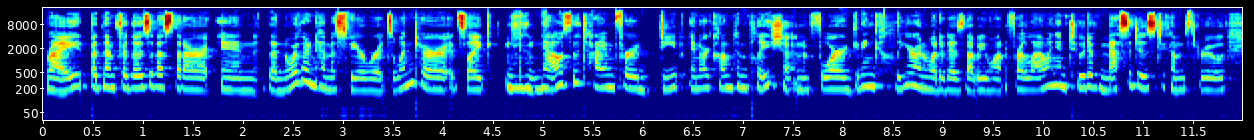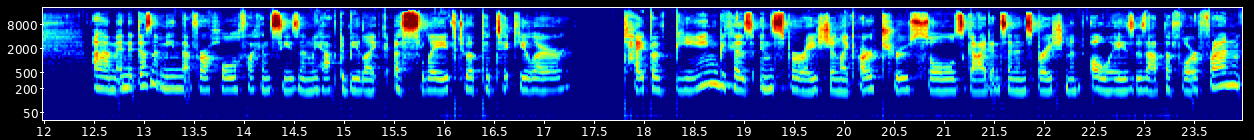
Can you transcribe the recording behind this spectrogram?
right? But then for those of us that are in the northern hemisphere where it's winter, it's like now's the time for deep inner contemplation, for getting clear on what it is that we want, for allowing intuitive messages to come through. Um, and it doesn't mean that for a whole fucking season we have to be like a slave to a particular type of being because inspiration, like our true soul's guidance and inspiration, always is at the forefront.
